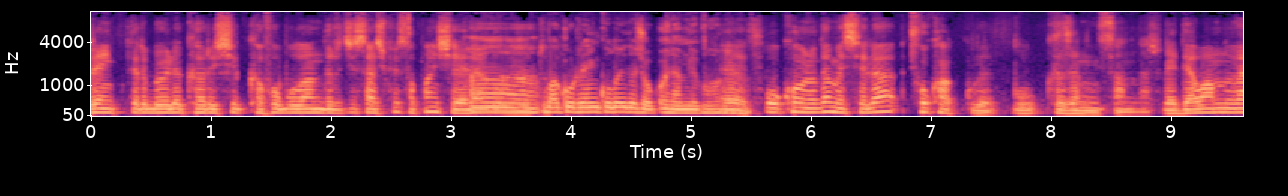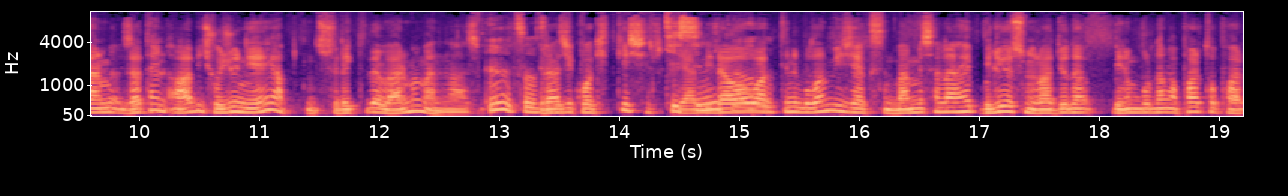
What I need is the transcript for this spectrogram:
renkleri böyle karışık kafa bulandırıcı saçma sapan şeyler Ha, oluyordu. bak o renk olayı da çok önemli bu arada. Evet. O konuda mesela çok haklı bu kızan insanlar. Ve devamlı verme... Zaten abi çocuğu niye yaptın? Sürekli de vermemen lazım. Evet zaten. Birazcık vakit geçir. yani Kesinlikle bir daha o vaktini bulamayacaksın. Ben mesela hep biliyorsun radyoda benim buradan apar topar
